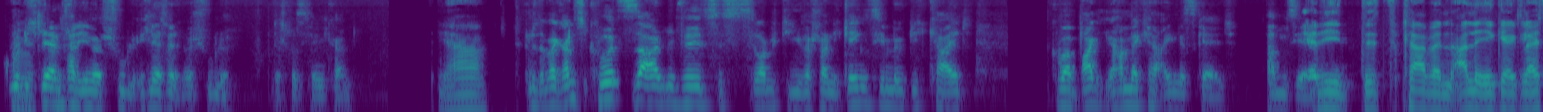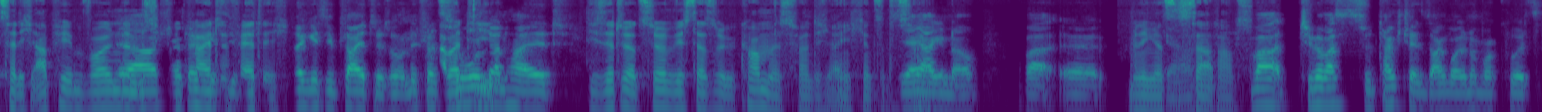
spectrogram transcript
Gut, ich lerne es halt in der Schule. Ich lerne es halt in der Schule, das passieren kann. Ja, Wenn du es aber ganz kurz sagen willst, ist, glaube ich, die wahrscheinlich gängigste Möglichkeit. Guck mal, Banken haben ja kein eigenes Geld. Haben sie ja die, die, klar, wenn alle ihr Geld gleichzeitig abheben wollen, Ja, dann ist die pleite, die- fertig. Dann geht die pleite. So, und Inflation Aber die- dann halt. Die Situation, wie es da so gekommen ist, fand ich eigentlich ganz interessant. Ja, ja, genau. Aber, äh, Mit den ganzen Ja. Startups. Thema, was ich zu Tankstellen sagen wollte, nochmal kurz.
